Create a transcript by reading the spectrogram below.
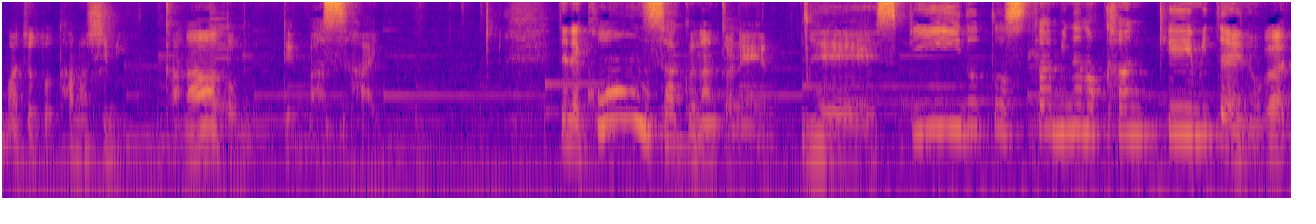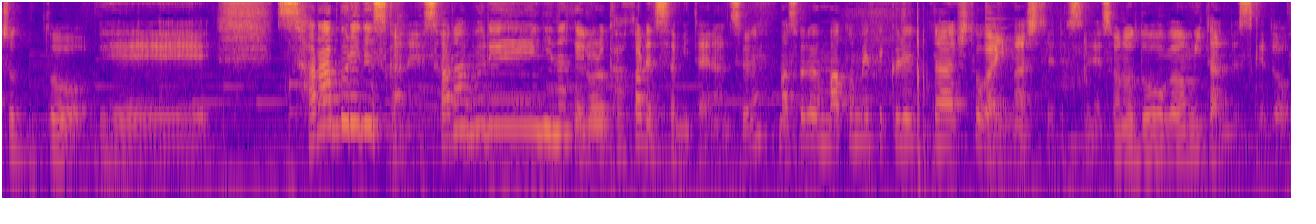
まあちょっと楽しみかなと思ってます。はいでね今作なんかね、えー、スピードとスタミナの関係みたいのがちょっと、えー、サラブレですかね。サラブレになんかいろいろ書かれてたみたいなんですよね、まあ、それをまとめてくれた人がいましてですねその動画を見たんですけど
